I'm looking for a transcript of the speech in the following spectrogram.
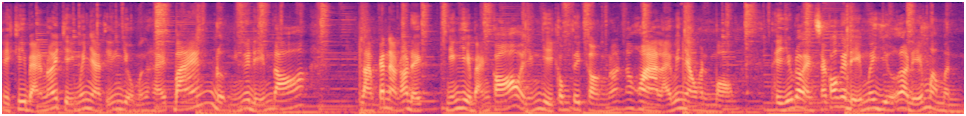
Thì khi bạn nói chuyện với nhà tuyển dụng bạn có thể bán được những cái điểm đó làm cách nào đó để những gì bạn có và những gì công ty cần nó nó hòa lại với nhau thành một. Thì lúc đó bạn sẽ có cái điểm ở giữa là điểm mà mình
